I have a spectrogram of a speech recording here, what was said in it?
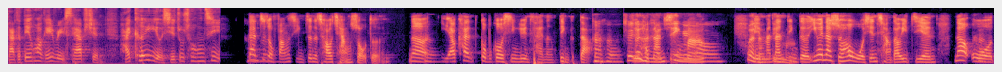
打个电话给 reception 还可以有协助充气。但这种房型真的超抢手的，那也要看够不够幸运才能订得到。所以很难订吗？也蛮难订的，因为那时候我先抢到一间，那我。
